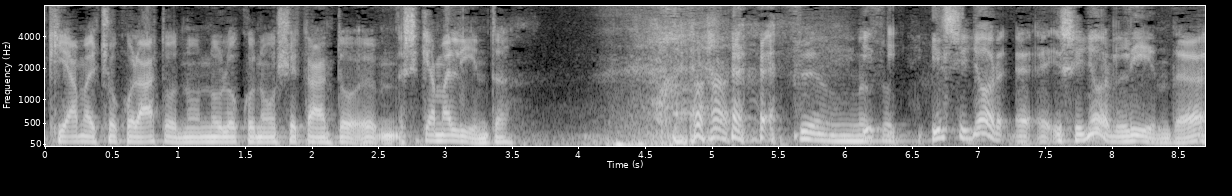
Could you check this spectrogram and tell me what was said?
chi ama il cioccolato non, non lo conosce tanto, ehm, si chiama Lind. Sì, Il, il signor, eh, il signor Lind, eh,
